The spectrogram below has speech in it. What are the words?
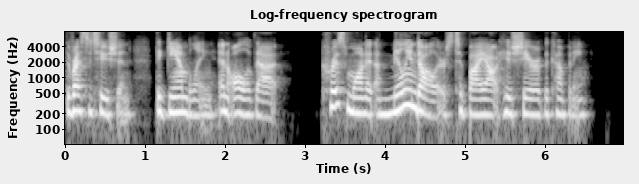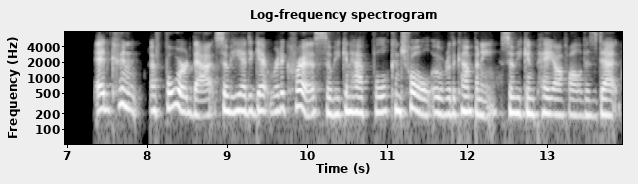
the restitution, the gambling, and all of that. Chris wanted a million dollars to buy out his share of the company. Ed couldn't afford that, so he had to get rid of Chris so he can have full control over the company, so he can pay off all of his debt.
